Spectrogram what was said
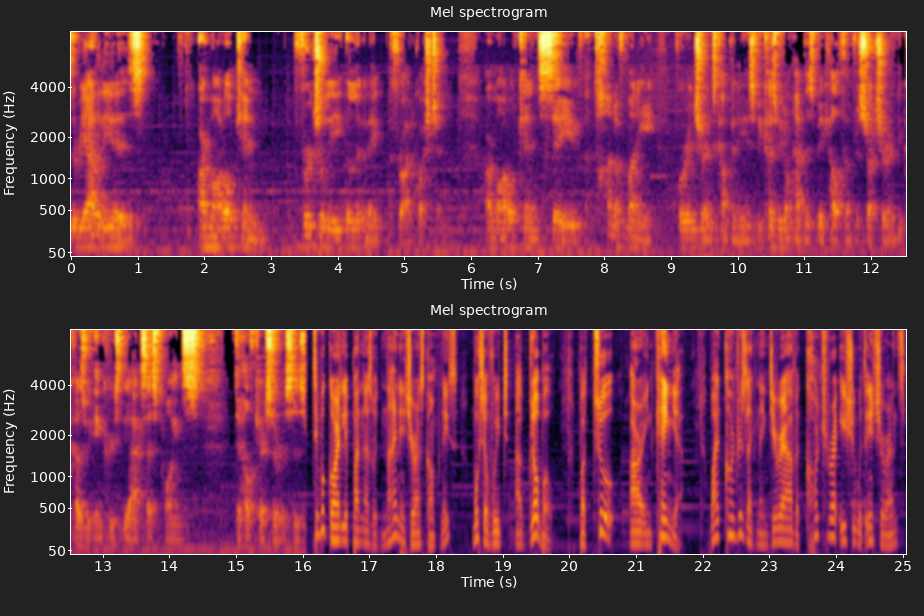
The reality is, our model can virtually eliminate the fraud question. Our model can save a ton of money for insurance companies because we don't have this big health infrastructure and because we increase the access points to healthcare services. Tibu currently partners with nine insurance companies, most of which are global, but two are in Kenya. While countries like Nigeria have a cultural issue with insurance,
